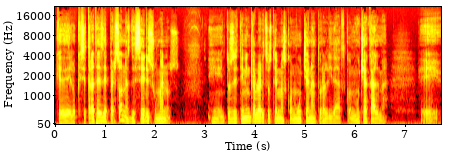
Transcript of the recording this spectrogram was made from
que de lo que se trata es de personas, de seres humanos. Eh, entonces tienen que hablar estos temas con mucha naturalidad, con mucha calma, eh,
